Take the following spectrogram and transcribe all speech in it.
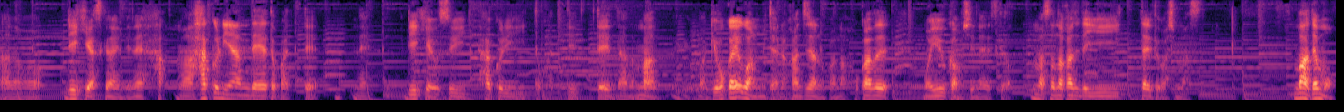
あの、利益が少ないんでね、は、まあ、薄利なんで、とかって、ね、利益が薄い薄利とかって言って、あの、まあ、まあ、業界用語みたいな感じなのかな。他でも言うかもしれないですけど、まあそんな感じで言ったりとかします。まあでも、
